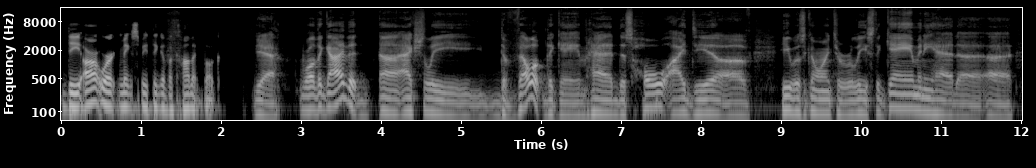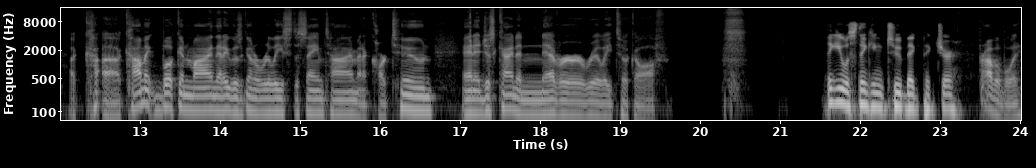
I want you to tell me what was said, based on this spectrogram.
The artwork makes me think of a comic book. Yeah. Well, the guy that uh, actually developed the game had this whole idea of he was going to release the game, and he had a, a, a, a comic book in mind that he was going to release the same time, and a cartoon, and it just kind of never really took off. I think he was thinking too big picture. Probably.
